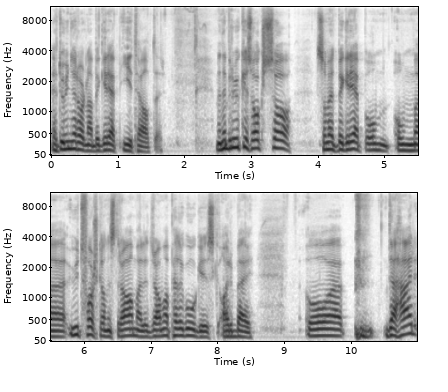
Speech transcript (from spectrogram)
Et underordna begrep i teater. Men det brukes også som et begrep om, om uh, utforskende drama eller dramapedagogisk arbeid. Og uh, det her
